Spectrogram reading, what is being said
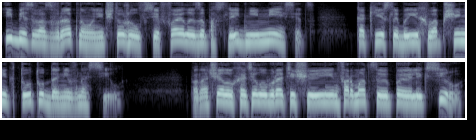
и безвозвратно уничтожил все файлы за последний месяц, как если бы их вообще никто туда не вносил. Поначалу хотел убрать еще и информацию по эликсиру,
